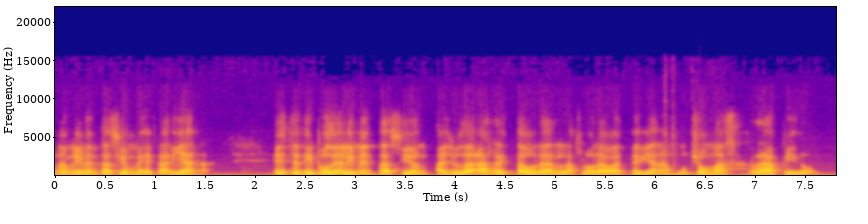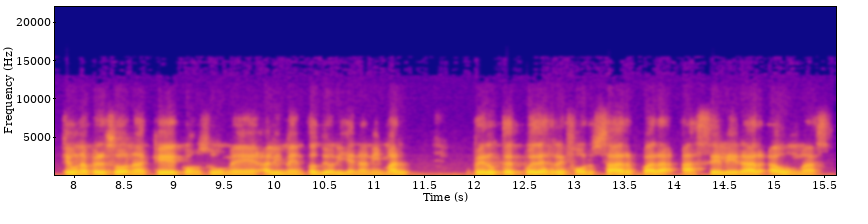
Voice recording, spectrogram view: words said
una alimentación vegetariana, este tipo de alimentación ayuda a restaurar la flora bacteriana mucho más rápido que una persona que consume alimentos de origen animal. Pero usted puede reforzar para acelerar aún más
